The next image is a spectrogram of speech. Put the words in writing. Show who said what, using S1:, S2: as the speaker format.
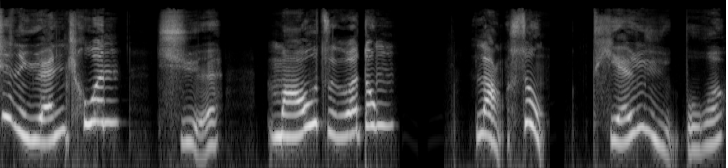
S1: 沁园春·雪》毛泽东朗诵：田雨博。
